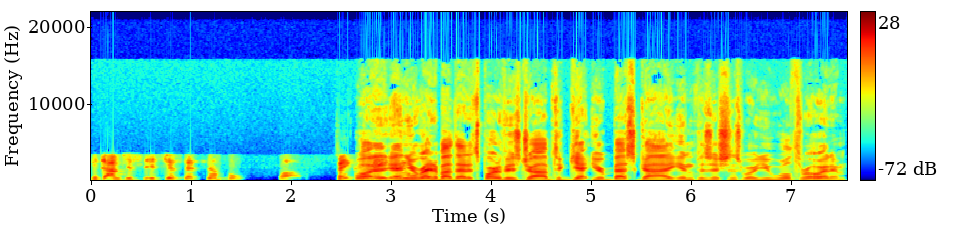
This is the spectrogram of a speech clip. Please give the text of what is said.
It's, I'm just it's just that simple, Bob. Baker Well, and you're right about that. It's part of his job to get your best guy in positions where you will throw at him.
